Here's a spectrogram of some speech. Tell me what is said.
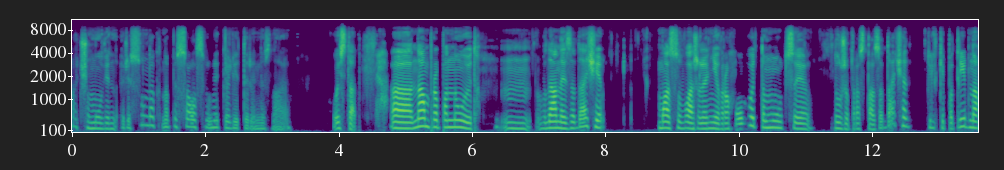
а чому він рисунок написав з великої літери, не знаю. Ось так. Е, Нам пропонують в даній задачі масу важеля не враховувати, тому це дуже проста задача, тільки потрібно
